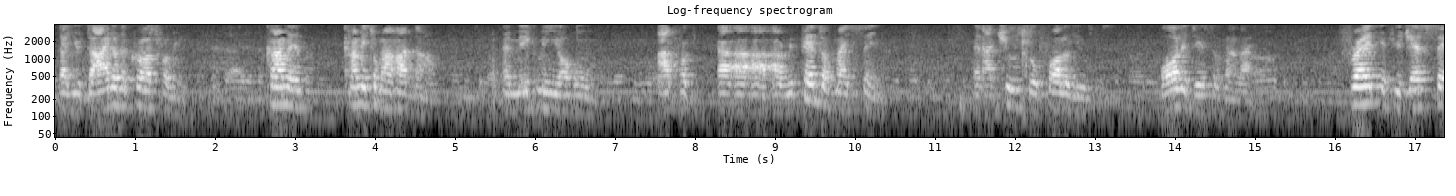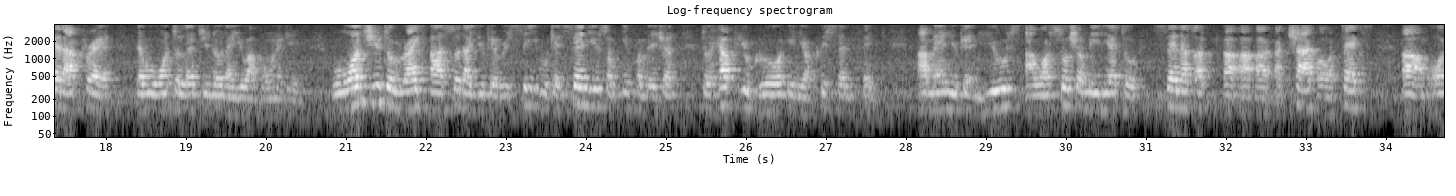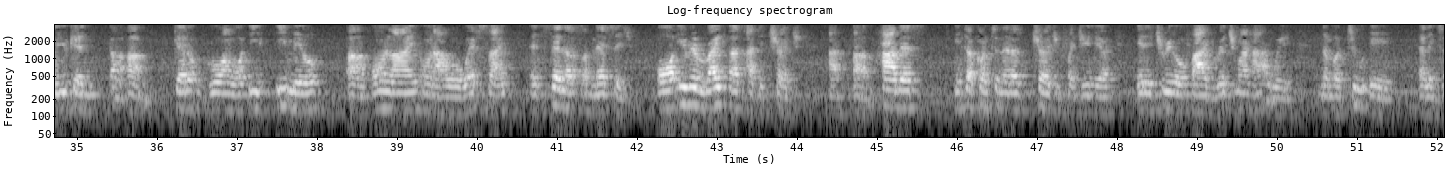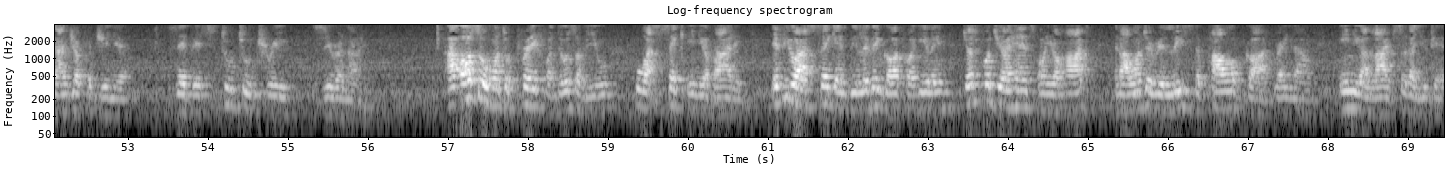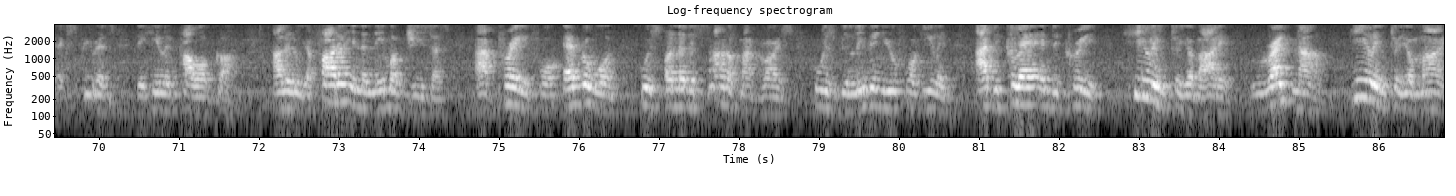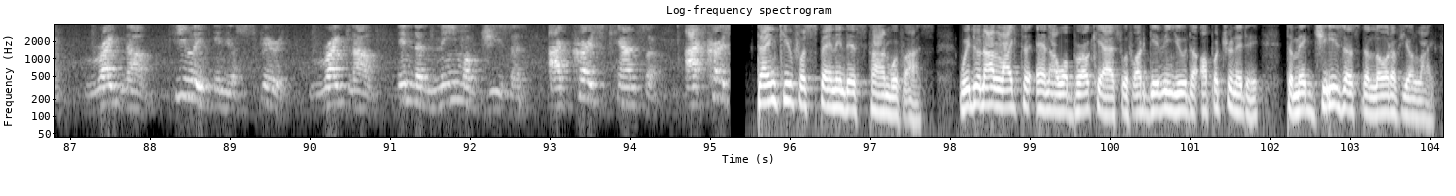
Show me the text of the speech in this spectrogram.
that you died on the cross for me. Come in, come into my heart now and make me your own. I, for, I, I, I repent of my sin and I choose to follow you all the days of my life. Friend, if you just said our prayer, then we want to let you know that you are born again. We want you to write us so that you can receive, we can send you some information to help you grow in your Christian faith. Amen. You can use our social media to send us a, a, a, a chat or a text, um, or you can uh, um, get go on our e- email uh, online on our website and send us a message, or even write us at the church at um, Harvest Intercontinental Church in Virginia, 8305 Richmond Highway, number 2A, Alexandria, Virginia. Zip is 22309. I also want to pray for those of you who are sick in your body. If you are sick and believing God for healing, just put your hands on your heart, and I want to release the power of God right now in your life so that you can experience the healing power of God. Hallelujah. Father, in the name of Jesus, I pray for everyone who is under the sound of my voice, who is believing you for healing. I declare and decree healing to your body right now, healing to your mind right now, healing in your spirit right now. In the name of Jesus, I curse cancer. I curse. Thank you for spending this time with us. We do not like to end our broadcast without giving you the opportunity to make Jesus the Lord of your life.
